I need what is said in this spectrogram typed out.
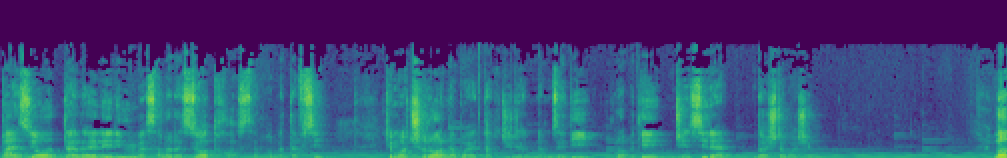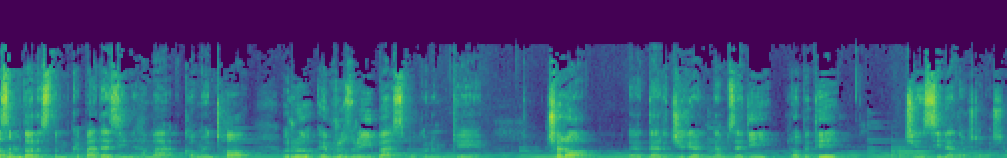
بعضیا دلایل این مسئله را زیاد خواستن و به تفصیل که ما چرا نباید در جریان نامزدی رابطه جنسی را داشته باشیم. لازم دانستم که بعد از این همه کامنت ها رو امروز روی بحث بکنم که چرا در جریان نامزدی رابطه جنسی نداشته باشیم.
